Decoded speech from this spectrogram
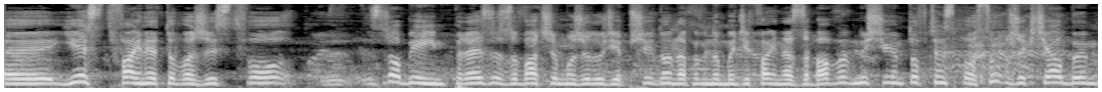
e, jest fajne towarzystwo, e, zrobię imprezę, zobaczę, może ludzie przyjdą, na pewno będzie fajna zabawa. Wymyśliłem to w ten sposób, że chciałbym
